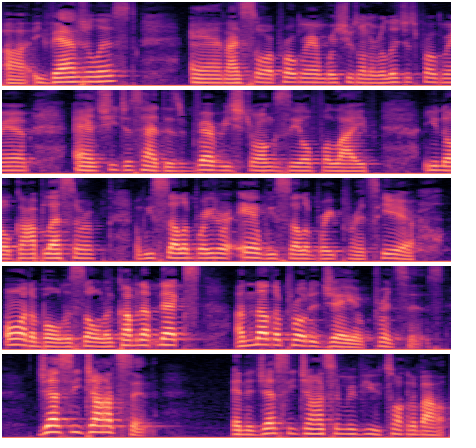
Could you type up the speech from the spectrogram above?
uh, evangelist. And I saw a program where she was on a religious program and she just had this very strong zeal for life. You know, God bless her. And we celebrate her and we celebrate Prince here on A Bowl of Soul. And coming up next, another protege of Prince's, Jesse Johnson, in the Jesse Johnson Revue talking about,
